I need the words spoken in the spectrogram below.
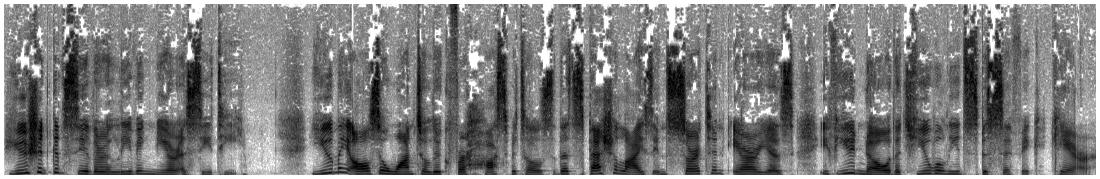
you should consider living near a city. You may also want to look for hospitals that specialize in certain areas if you know that you will need specific care.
